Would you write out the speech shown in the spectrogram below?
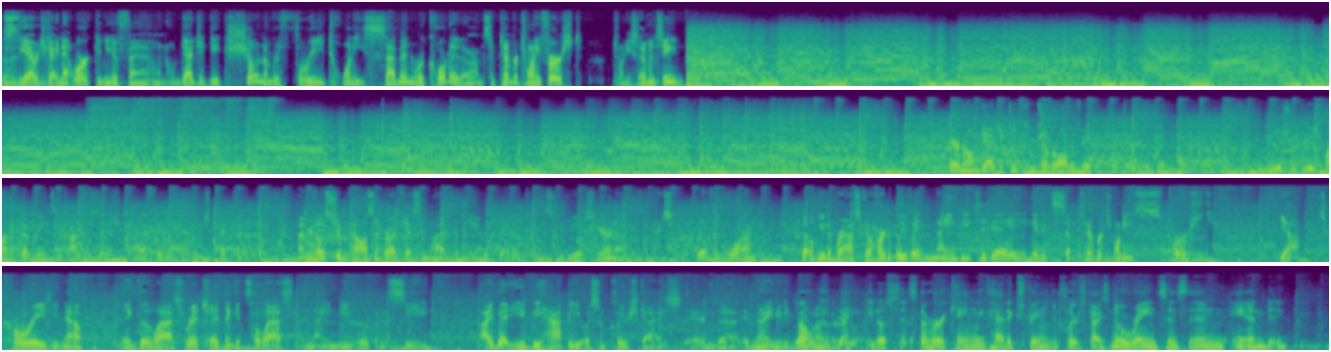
This is the Average Guy Network, and you have found Home Gadget Geek show number 327, recorded on September 21st, 2017. Here at Home Gadget Geeks, we cover all the favorite tech gadgets that. News, reviews, product updates, and conversation, all for the average tech guy. I'm your host, Jim Collison, broadcasting live from the Average Guy studios here in a, actually really warm Bellevue, Nebraska. Hard to believe we had 90 today, and it's September 21st. Yeah, it's crazy. Now, I think the last, Rich, I think it's the last 90 we're going to see. I bet you'd be happy with some clear skies and uh, at 90 degree well, weather. We've been, you know, since the hurricane, we've had extremely clear skies. No rain since then, and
